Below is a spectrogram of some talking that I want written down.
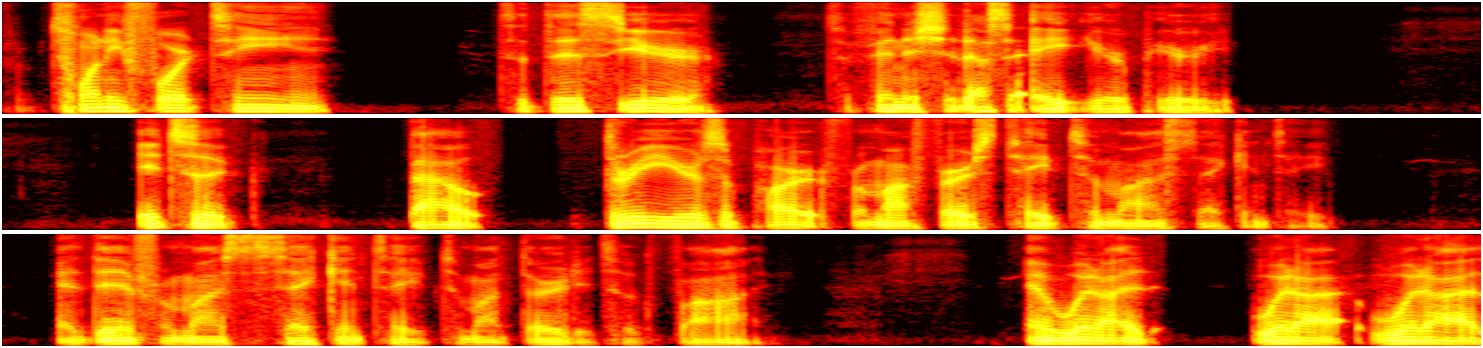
from 2014 to this year to finish it. That's an eight year period. It took about three years apart from my first tape to my second tape. And then from my second tape to my third, it took five. And what I what I what I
